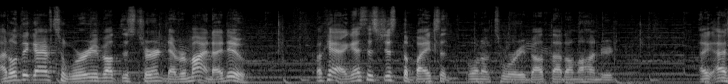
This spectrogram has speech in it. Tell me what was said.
I don't think I have to worry about this turn. Never mind, I do. Okay, I guess it's just the bikes that won't have to worry about that on 100. I, I,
